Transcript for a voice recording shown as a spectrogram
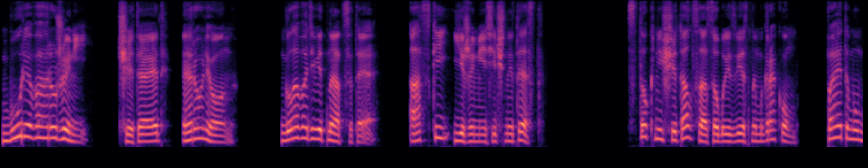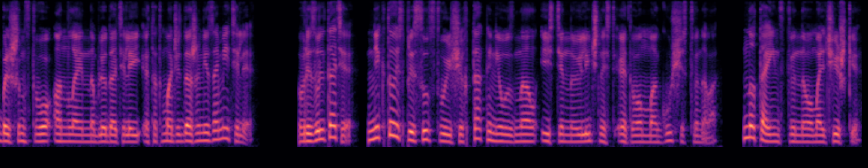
Буря вооружений. Читает Эролион. Глава 19. Адский ежемесячный тест. Сток не считался особо известным игроком, поэтому большинство онлайн-наблюдателей этот матч даже не заметили. В результате никто из присутствующих так и не узнал истинную личность этого могущественного, но таинственного мальчишки.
